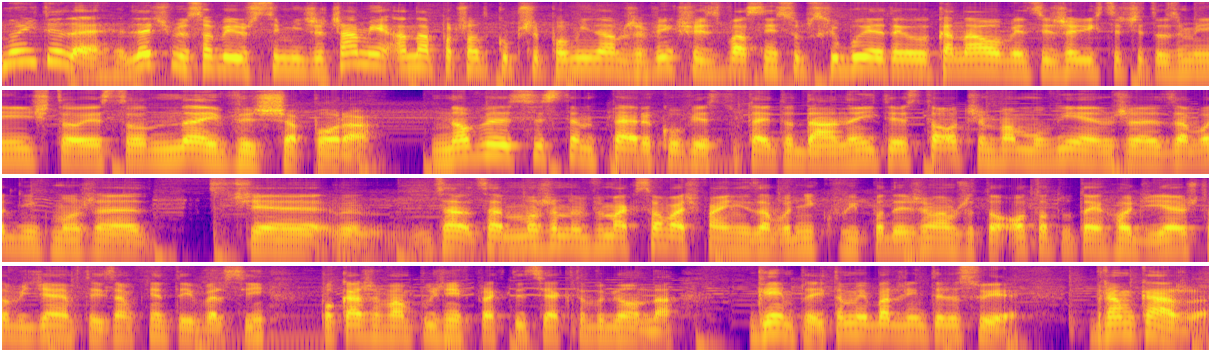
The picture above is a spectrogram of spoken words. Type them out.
No i tyle. Lećmy sobie już z tymi rzeczami, a na początku przypominam, że większość z Was nie subskrybuje tego kanału, więc jeżeli chcecie to zmienić, to jest to najwyższa pora. Nowy system perków jest tutaj dodany i to jest to, o czym Wam mówiłem, że zawodnik może się. Za, za, możemy wymaksować fajnie zawodników i podejrzewam, że to o to tutaj chodzi. Ja już to widziałem w tej zamkniętej wersji. Pokażę Wam później w praktyce, jak to wygląda. Gameplay, to mnie bardziej interesuje. Bramkarze.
